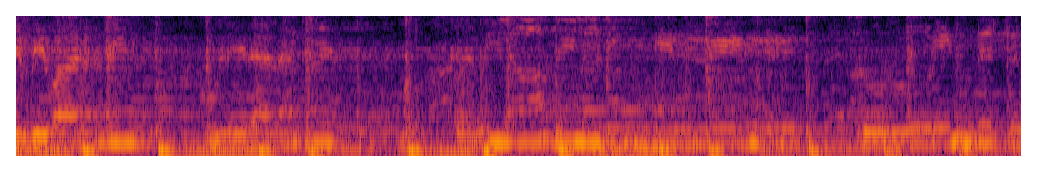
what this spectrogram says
എബിവരവിൻ കുളിരലകൾ മക്കനിലാവിലണിഞ്ഞില്ലേ സൂര്യന്റെ ചെ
